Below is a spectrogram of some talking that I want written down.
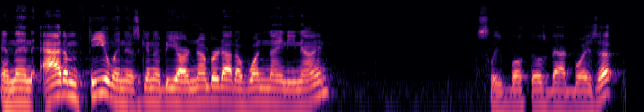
And then Adam Thielen is going to be our numbered out of 199. Let's both those bad boys up.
